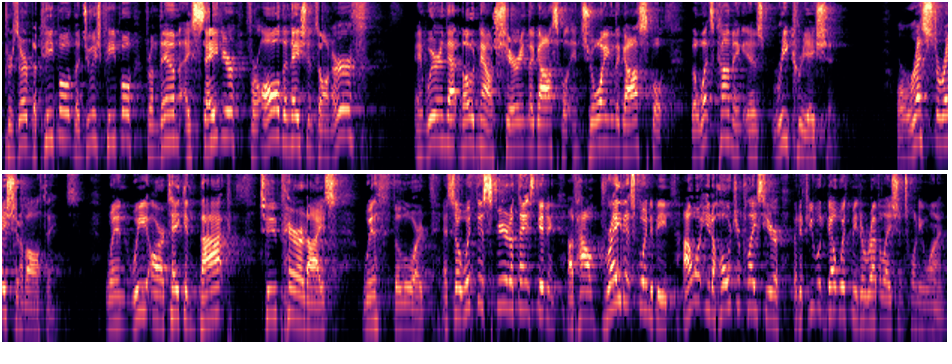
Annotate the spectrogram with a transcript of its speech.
preserve the people, the Jewish people, from them, a Savior for all the nations on earth. And we're in that mode now, sharing the gospel, enjoying the gospel. But what's coming is recreation or restoration of all things. When we are taken back to paradise with the Lord. And so, with this spirit of thanksgiving, of how great it's going to be, I want you to hold your place here. But if you would go with me to Revelation 21.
